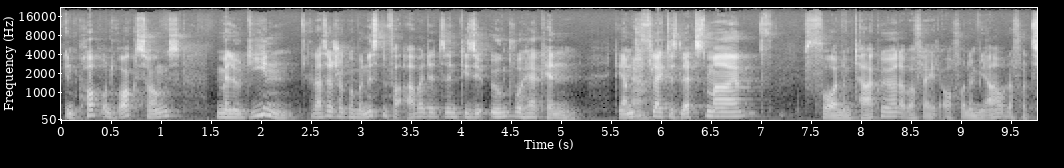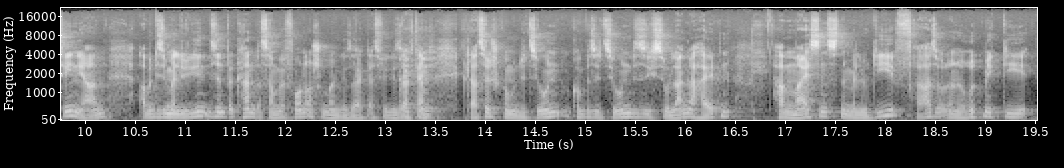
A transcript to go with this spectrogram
in Pop- und Rock-Songs Melodien klassischer Komponisten verarbeitet sind, die sie irgendwoher kennen. Die haben ja. sie vielleicht das letzte Mal vor einem Tag gehört, aber vielleicht auch vor einem Jahr oder vor zehn Jahren. Aber diese Melodien sind bekannt, das haben wir vorhin auch schon mal gesagt, als wir gesagt Richtig. haben, klassische Kompositionen, Kompositionen, die sich so lange halten, haben meistens eine Melodie, Phrase oder eine Rhythmik, die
